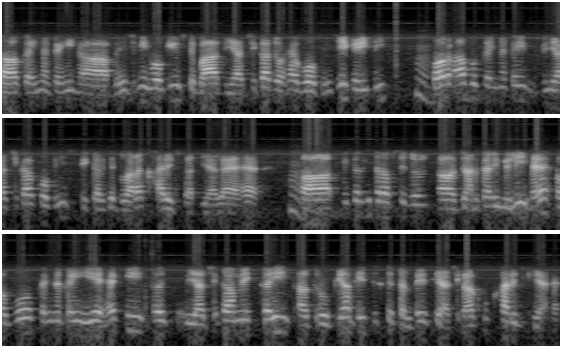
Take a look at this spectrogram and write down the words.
कहीं ना कहीं भेजनी होगी उसके बाद याचिका जो है वो भेजी गई थी हम्म। और अब कहीं ना कहीं याचिका को भी स्पीकर के द्वारा खारिज कर दिया गया है हम्म। स्पीकर की तरफ़ से जो जानकारी मिली है वो कहीं ना कहीं ये है कि याचिका में कई त्रुटियाँ थी जिसके चलते इस याचिका को खारिज किया है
